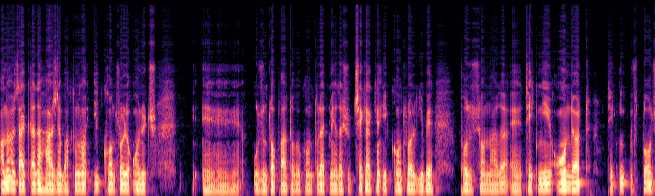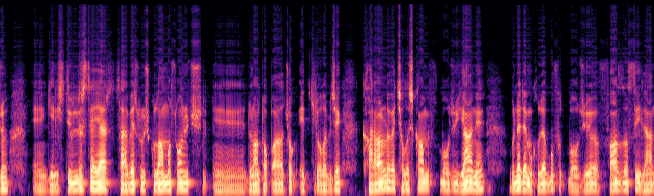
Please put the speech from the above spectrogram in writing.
ana özelliklerden haricinde baktığımız zaman ilk kontrolü 13 eee, uzun toplar topu kontrol etme ya da şut çekerken ilk kontrol gibi pozisyonlarda e, tekniği 14 teknik bir futbolcu e, geliştirilirse eğer serbest vuruş kullanması 13 e, duran toplarda çok etkili olabilecek kararlı ve çalışkan bir futbolcu yani bu ne demek oluyor? Bu futbolcuyu fazlasıyla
